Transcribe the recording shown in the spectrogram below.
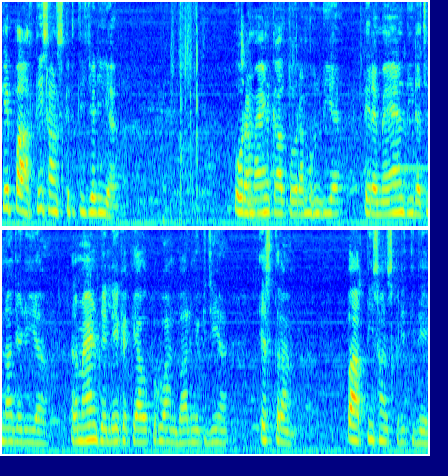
ਕਿ ਭਾਰਤੀ ਸੰਸਕ੍ਰਿਤੀ ਜਿਹੜੀ ਆ, ਉਹ ਰਾਮਾਇਣ ਕਾਲ ਤੋਂ ਆਰੰਭ ਹੁੰਦੀ ਹੈ ਤੇ ਰਾਮਾਇਣ ਦੀ ਰਚਨਾ ਜਿਹੜੀ ਆ, ਰਾਮਾਇਣ ਦੇ ਲੇਖਕ ਆ, ਉਹ ਭਗਵਾਨ ਵਾਲਮੀਕ ਜੀ ਆ, ਇਸ ਤਰ੍ਹਾਂ ਭਾਰਤੀ ਸੰਸਕ੍ਰਿਤੀ ਦੇ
